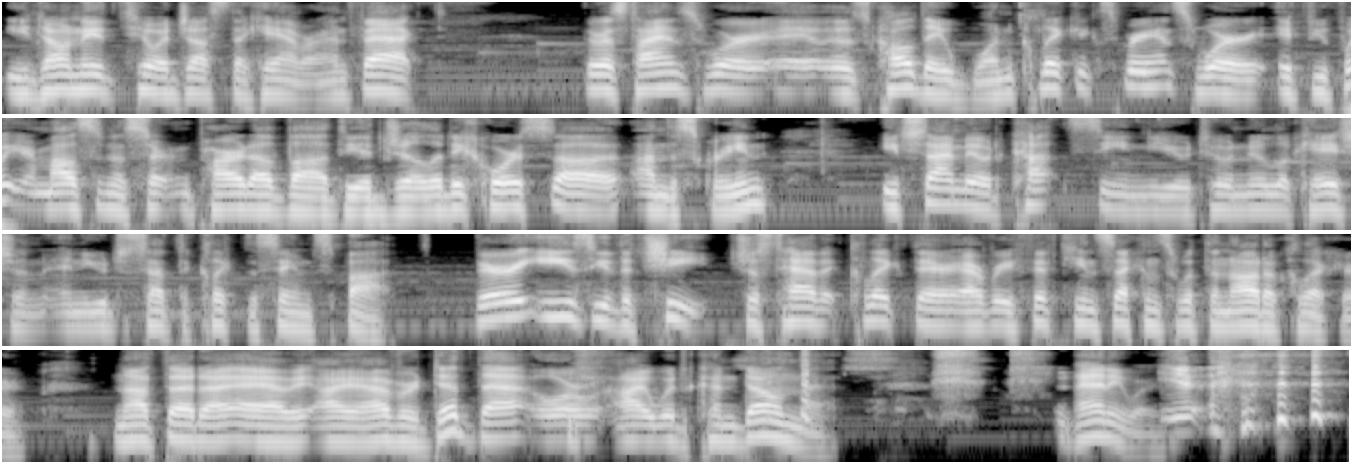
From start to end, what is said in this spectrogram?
you don't need to adjust the camera. In fact, there was times where it was called a one-click experience, where if you put your mouse in a certain part of uh, the agility course uh, on the screen, each time it would cut scene you to a new location, and you just have to click the same spot. Very easy to cheat. Just have it click there every 15 seconds with an auto clicker. Not that I, I, I ever did that, or I would condone that. Anyway, Yeah.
